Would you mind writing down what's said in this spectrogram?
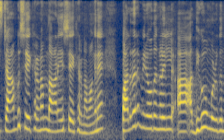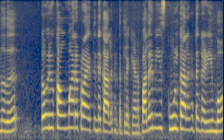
സ്റ്റാമ്പ് ശേഖരണം നാണയ ശേഖരണം അങ്ങനെ പലതരം വിനോദങ്ങളിൽ അധികവും ഒഴുകുന്നത് ഒരു കൗമാരപ്രായത്തിന്റെ കാലഘട്ടത്തിലൊക്കെയാണ്. പലരും ഈ സ്കൂൾ കാലഘട്ടം കഴിയുമ്പോൾ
